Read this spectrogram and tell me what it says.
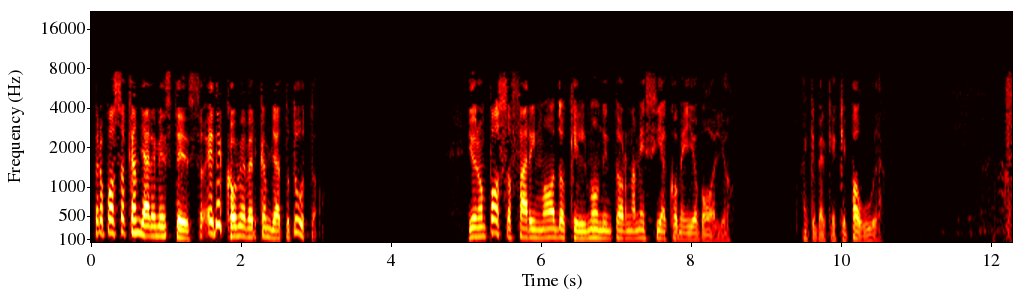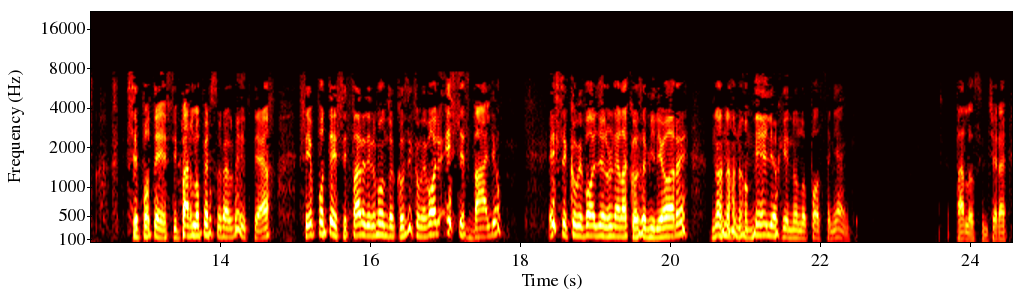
però posso cambiare me stesso ed è come aver cambiato tutto. Io non posso fare in modo che il mondo intorno a me sia come io voglio, anche perché che paura. Se potessi, parlo personalmente, eh? se io potessi fare del mondo così come voglio e se sbaglio, e se come voglio non è la cosa migliore? No, no, no, meglio che non lo possa neanche. Parlo sinceramente.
